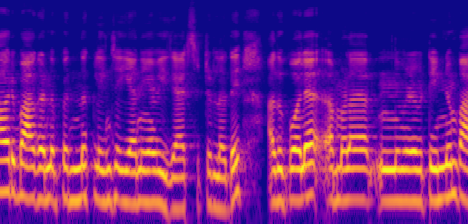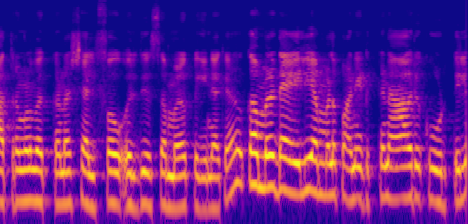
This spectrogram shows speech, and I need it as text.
ആ ഒരു ഭാഗമാണ് ഇപ്പോൾ ഇന്ന് ക്ലീൻ ചെയ്യാൻ ഞാൻ വിചാരിച്ചിട്ടുള്ളത്. അതുപോലെ നമ്മൾ ടിന്നും പാത്രങ്ങളും വെക്കണ ഷെൽഫ് ഒരു ദിവസം നമ്മൾ ക്ലീൻ ആക്കുക അതൊക്കെ നമ്മൾ ഡെയിലി നമ്മൾ പണിയെടുക്കണ ആ ഒരു കൂട്ടത്തിൽ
